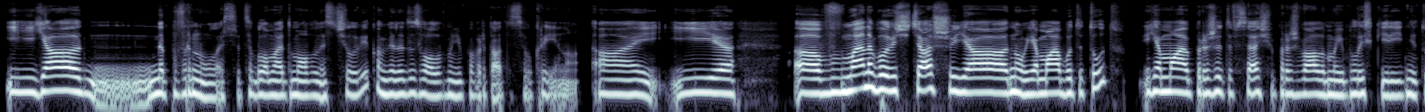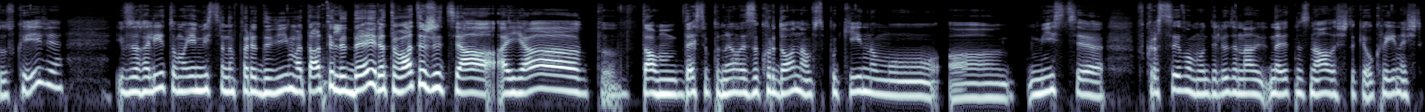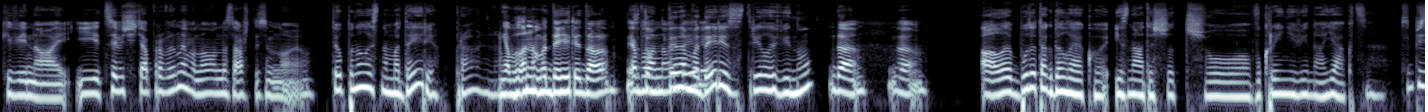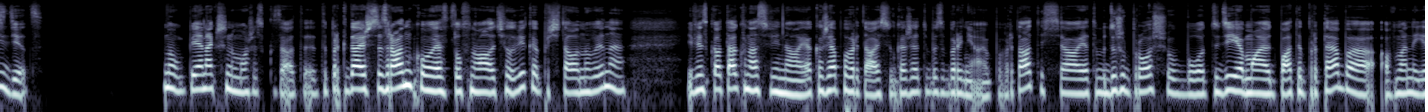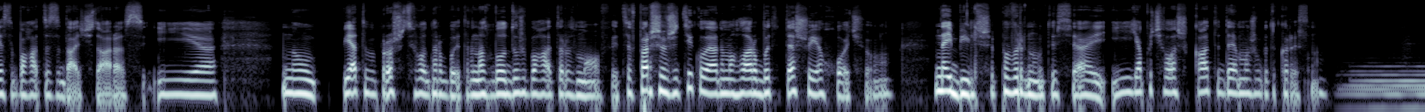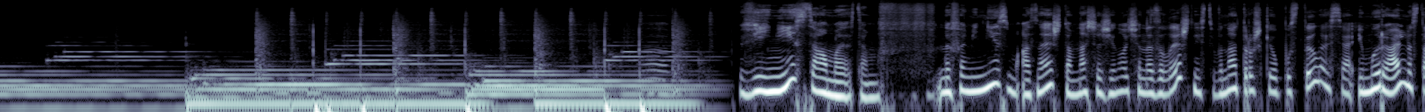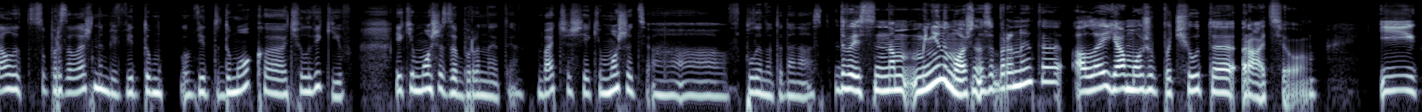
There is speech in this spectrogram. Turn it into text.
І я не повернулася. Це була моя домовленість з чоловіком. Він не дозволив мені повертатися в Україну. А, І в мене було відчуття, що я ну, я маю бути тут, я маю пережити все, що переживали мої близькі рідні тут в Києві. І взагалі то моє місце на передовій мотати людей, рятувати життя. А я там десь опинилась за кордоном в спокійному а, місці, в красивому, де люди навіть не знали, що таке Україна, що таке війна. І це відчуття провини, воно назавжди зі мною. Ти опинилась на Мадейрі, правильно? Я була на Мадейрі, да. Я була на Ти на Мадейрі зустріла війну? Да, да. Але бути так далеко і знати, що що в Україні війна, як це? Це піздець. Ну, я інакше не можу сказати. Ти прокидаєшся зранку, я зателефонувала чоловіка, я почитала новини, і він сказав, так, у нас війна. Я кажу, я повертаюся. Він каже, я тебе забороняю повертатися. Я тебе дуже прошу, бо тоді я маю дбати про тебе, а в мене є забагато задач зараз. І ну, я тебе прошу цього не робити. В нас було дуже багато розмов. І це вперше в житті, коли я не могла робити те, що я хочу. Найбільше повернутися. І я почала шукати, де я можу бути корисна. Війні саме там не фемінізм, а знаєш, там наша жіноча незалежність вона трошки опустилася, і ми реально стали суперзалежними від дум від думок е, чоловіків, які можуть заборонити. Бачиш, які можуть а, вплинути на нас. Дивись, нам мені не можна заборонити, але я можу почути раціо. І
